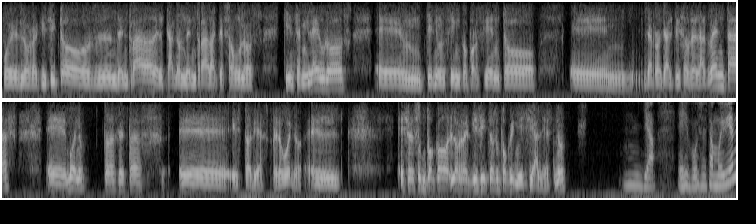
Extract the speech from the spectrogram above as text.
pues los requisitos de entrada, del canon de entrada, que son unos 15.000 euros, eh, tiene un 5% eh, de royalties sobre las ventas, eh, bueno, todas estas eh, historias. Pero bueno, el, eso es un poco los requisitos un poco iniciales, ¿no? Mm, ya, eh, pues está muy bien.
